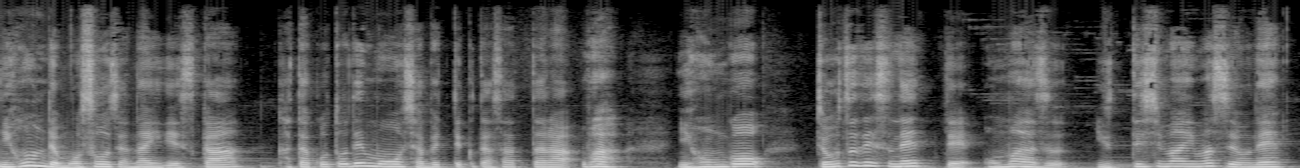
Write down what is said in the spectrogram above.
日本でもそうじゃないですか。片言でも喋ってくださったらわ日本語上手ですねって思わず言ってしまいますよね。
